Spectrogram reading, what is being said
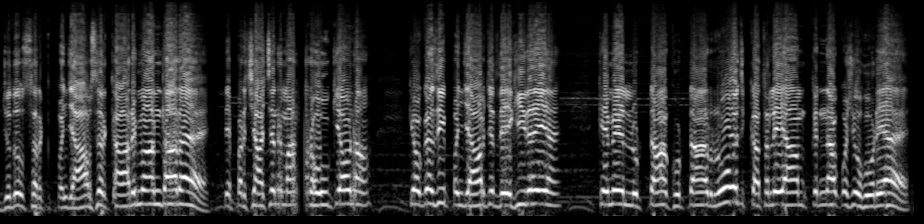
ਜਦੋਂ ਸਰ ਪੰਜਾਬ ਸਰਕਾਰ ਇਮਾਨਦਾਰ ਹੈ ਤੇ ਪ੍ਰਸ਼ਾਸਨ ਇਮਾਨਦਾਰ ਹੋਊ ਕਿਉਂ ਨਾ? ਕਿਉਂਕਿ ਅਸੀਂ ਪੰਜਾਬ 'ਚ ਦੇਖ ਹੀ ਰਹੇ ਹਾਂ ਕਿਵੇਂ ਲੁੱਟਾਂ ਖੁੱਟਾਂ, ਰੋਜ਼ ਕਤਲੇਆਮ ਕਿੰਨਾ ਕੁਝ ਹੋ ਰਿਹਾ ਹੈ।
